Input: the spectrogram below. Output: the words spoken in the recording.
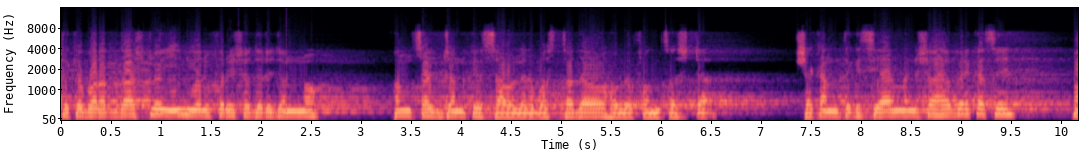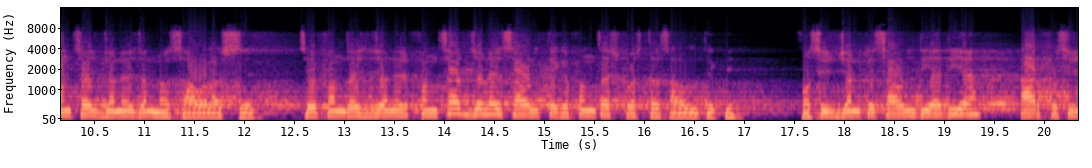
থেকে বরাদ্দ আসলো ইউনিয়ন পরিষদের জন্য। পঞ্চাশ জনকে চাউলের বস্তা দেওয়া হবে পঞ্চাশটা। সেখান থেকে চেয়ারম্যান সাহেবের কাছে পঞ্চাশ জনের জন্য চাউল আসছে। সেই পঞ্চাশ জনের পঞ্চাশ জনের চাউল থেকে পঞ্চাশ বস্তা চাউল থেকে পঁচিশ জনকে চাউল দিয়া দিয়া আর পঁচিশ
